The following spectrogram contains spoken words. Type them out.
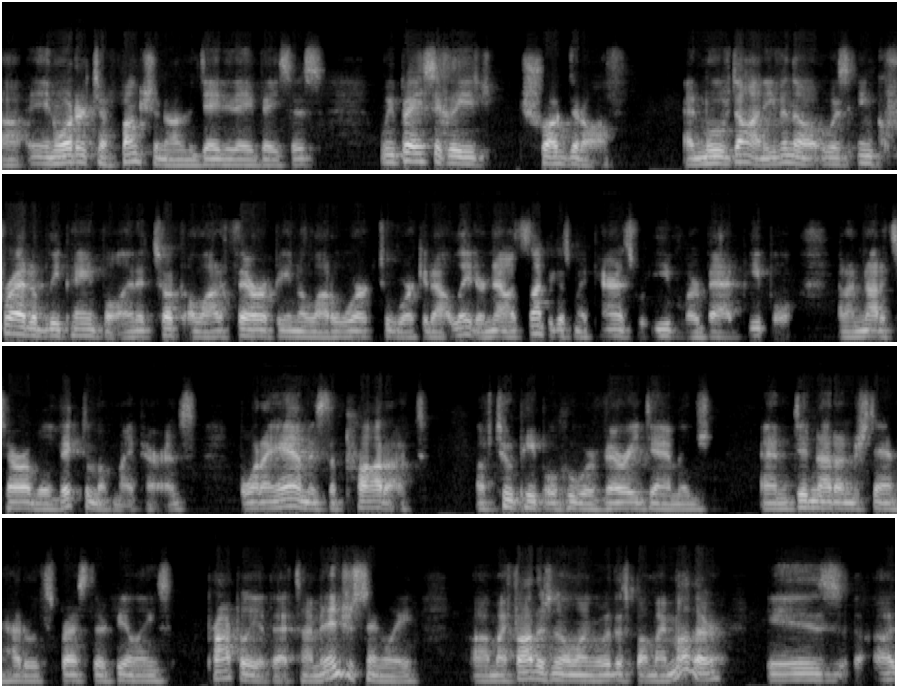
uh, in order to function on a day-to-day basis, we basically shrugged it off and moved on, even though it was incredibly painful. And it took a lot of therapy and a lot of work to work it out later. Now, it's not because my parents were evil or bad people, and I'm not a terrible victim of my parents. But what I am is the product of two people who were very damaged and did not understand how to express their feelings properly at that time. And interestingly, uh, my father's no longer with us, but my mother is uh,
